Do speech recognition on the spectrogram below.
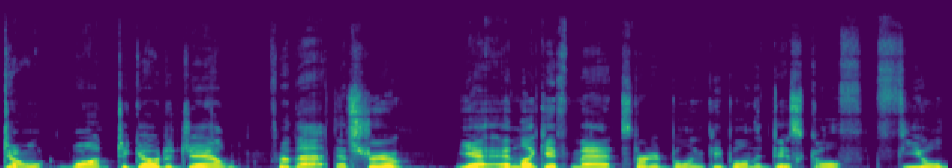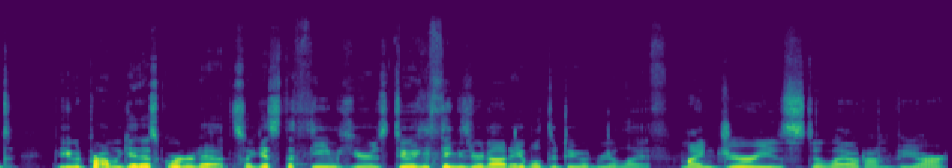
don't want to go to jail for that. That's true. Yeah, and like if Matt started bullying people on the disc golf field, he would probably get escorted out. So I guess the theme here is doing things you're not able to do in real life. My jury is still out on VR.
